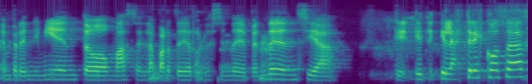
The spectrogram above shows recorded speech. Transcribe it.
emprendimiento, más en la parte de relación de dependencia. Que, las tres cosas,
